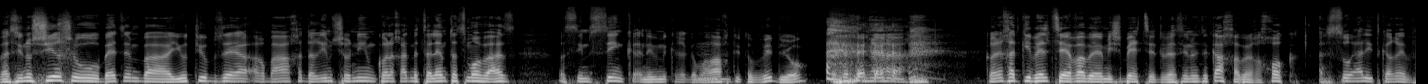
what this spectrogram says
ועשינו שיר שהוא בעצם ביוטיוב זה ארבעה חדרים שונים, כל אחד מצלם את עצמו, ואז עושים sync. אני במקרה גם ערכתי את הוידאו. כל אחד קיבל צבע במשבצת, ועשינו את זה ככה, מרחוק. אסור היה להתקרב.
